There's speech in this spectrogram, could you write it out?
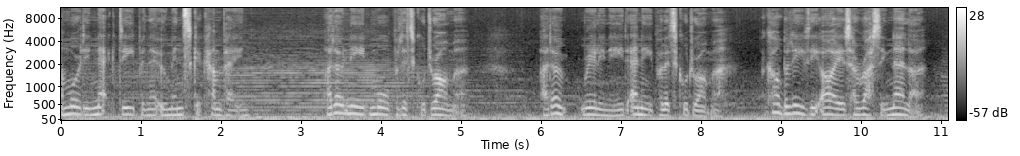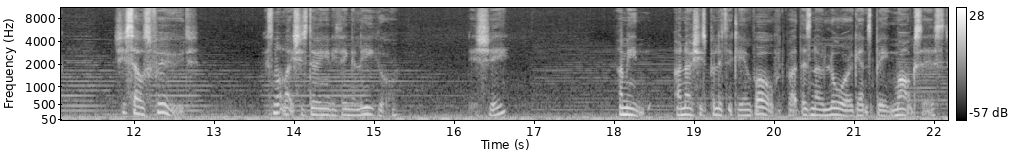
I'm already neck deep in the Uminska campaign. I don't need more political drama. I don't really need any political drama. I can't believe the Eye is harassing Nela. She sells food. It's not like she's doing anything illegal. Is she? I mean, I know she's politically involved, but there's no law against being Marxist.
